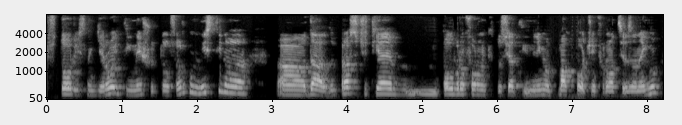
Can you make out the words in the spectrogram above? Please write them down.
сторис на героите и нещо от този сорт, но наистина а, да, прав си, че тя е по-добра форма като свят и нали, има малко повече информация за него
